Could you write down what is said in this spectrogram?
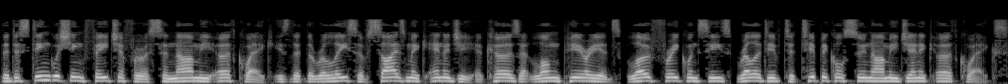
The distinguishing feature for a tsunami earthquake is that the release of seismic energy occurs at long periods low frequencies relative to typical tsunami-genic earthquakes.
